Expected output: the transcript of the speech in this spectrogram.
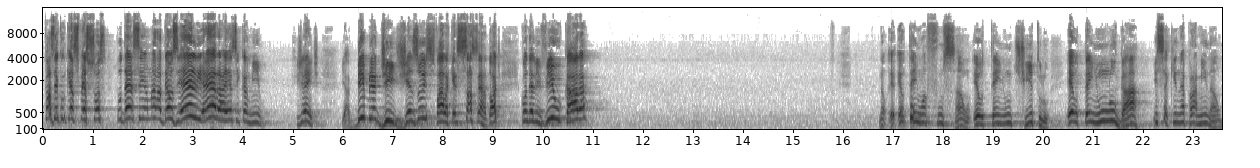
fazer com que as pessoas pudessem amar a Deus, e ele era esse caminho. Gente, e a Bíblia diz, Jesus fala, aquele sacerdote, quando ele viu o cara, Não, eu, tenho uma função, eu tenho um título, eu tenho um lugar. Isso aqui não é para mim, não.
